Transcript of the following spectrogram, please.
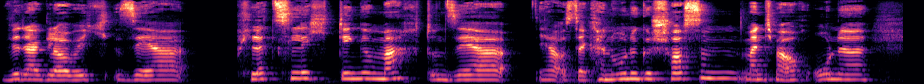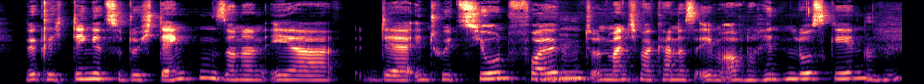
Widder, glaube ich, sehr plötzlich Dinge macht und sehr, ja, aus der Kanone geschossen, manchmal auch ohne wirklich Dinge zu durchdenken, sondern eher der Intuition folgend. Mhm. Und manchmal kann es eben auch nach hinten losgehen, mhm.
